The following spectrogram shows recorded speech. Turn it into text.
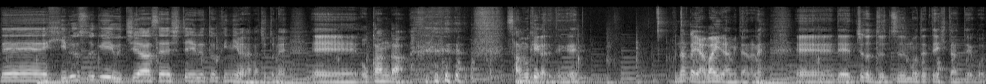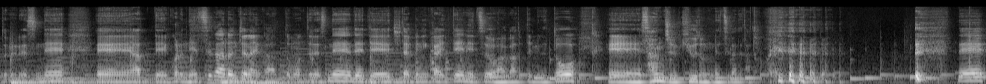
で、昼過ぎ打ち合わせしている時にはなんかちょっとね、えー、おかんが 寒気が出てね、なんかやばいなみたいなね、えー、でちょっと頭痛も出てきたということでですね、えー、あってこれ熱があるんじゃないかと思ってですね。でで自宅に帰って熱を測ってみると、えー、39度の熱が出たと。で、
